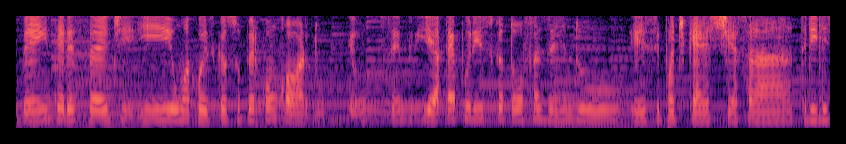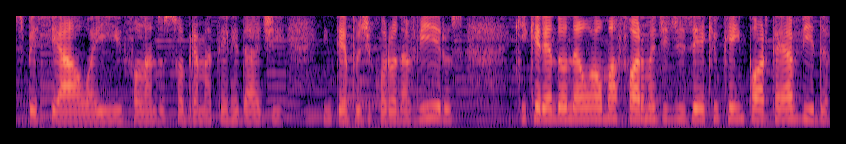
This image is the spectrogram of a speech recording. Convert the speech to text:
bem interessante e uma coisa que eu super concordo. Eu sempre e até por isso que eu estou fazendo esse podcast, essa trilha especial aí falando sobre a maternidade em tempos de coronavírus, que querendo ou não é uma forma de dizer que o que importa é a vida,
